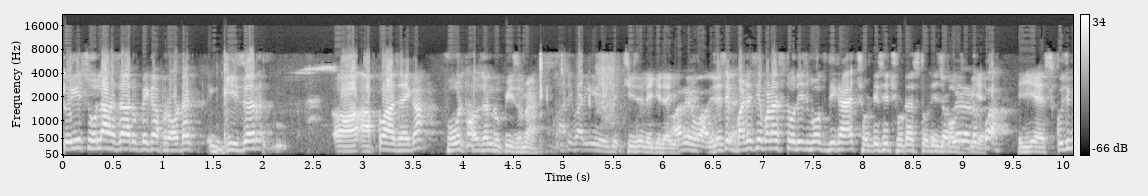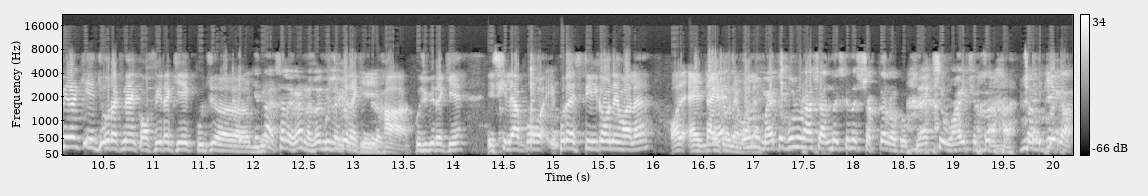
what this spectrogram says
तो ये सोलह हज़ार रुपए का प्रोडक्ट गीजर आपको आ जाएगा फोर थाउज़ेंड रुपीज़ में। सारी चीज़ें लेके ये जैसे बड़े से बड़ा स्टोरेज बॉक्स दिखाया छोटे से छोटा स्टोरेज बॉक्स भी है। यस कुछ भी रखिए जो रखना है कॉफ़ी रखिए कुछ कितना अच्छा लग रहा है नज़र कुछ भी रखिए हाँ कुछ भी रखिए। इसके लिए आपको पूरा स्टील का होने वाला है। और एयर टाइट होने मैं तो वाला मैं तो बोलूँ ना शानदार इसके अंदर शक्कर रखो। ब्लैक से व्हाइट शक्कर चमकेगा।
